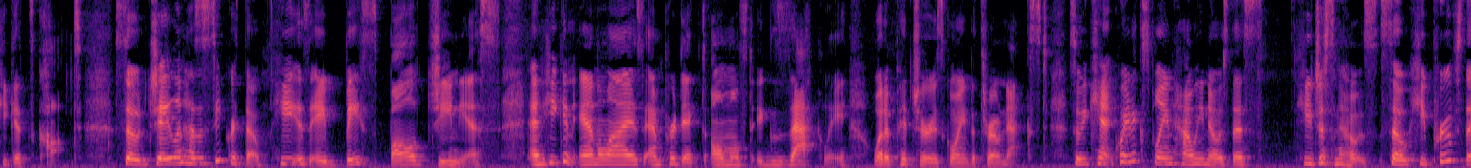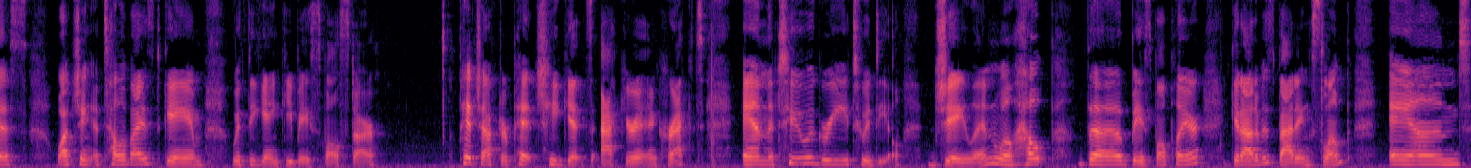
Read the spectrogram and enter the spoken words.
he gets caught. So Jalen has a secret though. He is a baseball genius and he can analyze and predict almost exactly what a pitcher is going to throw next. So he can't quite explain how he knows this. He just knows. So he proves this watching a televised game with the Yankee baseball star pitch after pitch, he gets accurate and correct, and the two agree to a deal. Jalen will help the baseball player get out of his batting slump, and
